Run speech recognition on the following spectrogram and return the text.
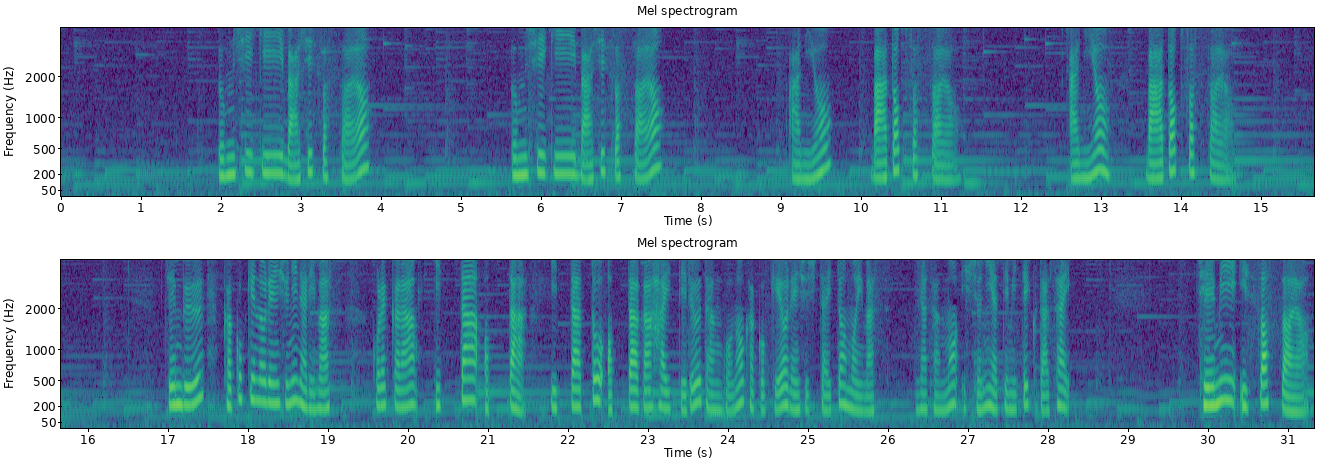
음식이 맛있었어요. 음식이 맛있었어요? 아니요, 맛없었어요. 아니요, 맛없었어요. 全部過去形の練習になります。これから 있다, 없다, 있다 또 없다가 入っている単語の過去形を練習したいと思います。皆さんも一緒にやってみてください。 재미있었어요.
